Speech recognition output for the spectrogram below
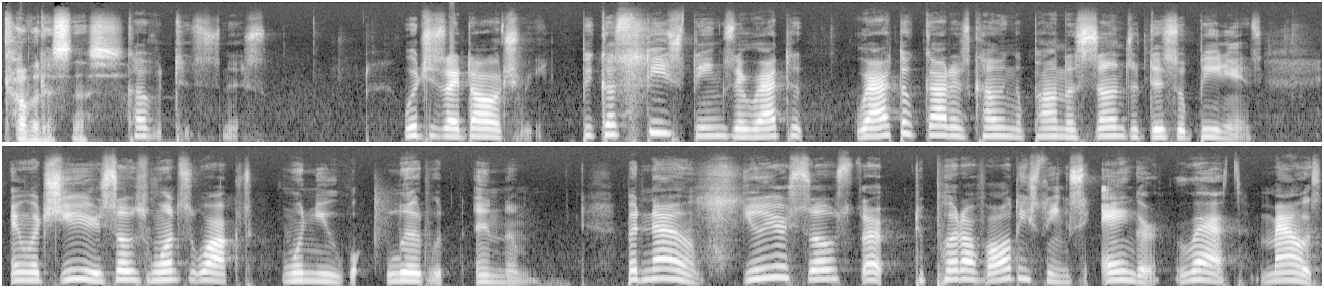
Covetousness. covetousness, which is idolatry. Because of these things, the wrath of, wrath of God is coming upon the sons of disobedience, in which you yourselves once walked when you w- lived within them. But now, you yourselves start to put off all these things anger, wrath, malice,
